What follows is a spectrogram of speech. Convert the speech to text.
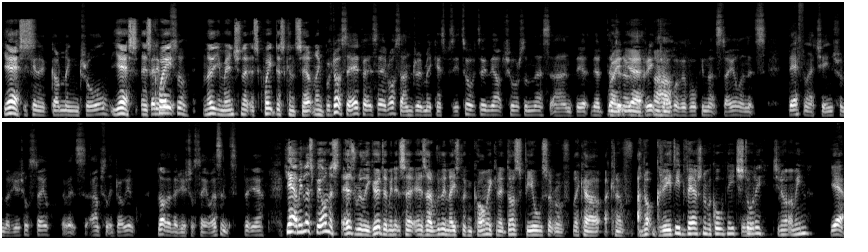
Yes. the kind of gurning troll? yes, it's Very quite, so. now that you mention it, it's quite disconcerting. We've not said, but it's uh, Ross Andru and Mike Esposito doing the art chores on this, and they're, they're, they're Right, doing a- yeah, a great uh-huh. job of evoking that style, and it's definitely a change from their usual style. It's absolutely brilliant. Not that their usual style isn't, but yeah. Yeah, I mean, let's be honest, it is really good. I mean, it's a it's a really nice looking comic, and it does feel sort of like a, a kind of an upgraded version of a Golden Age story. Do you know what I mean? Yeah.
